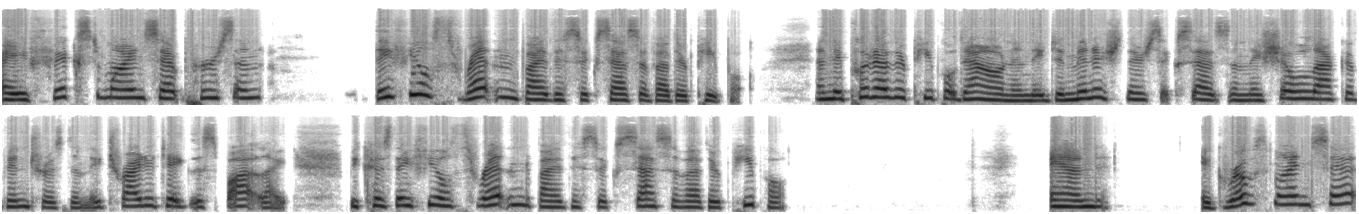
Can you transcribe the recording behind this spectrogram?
a fixed mindset person, they feel threatened by the success of other people. And they put other people down and they diminish their success and they show lack of interest and they try to take the spotlight because they feel threatened by the success of other people. And a growth mindset,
